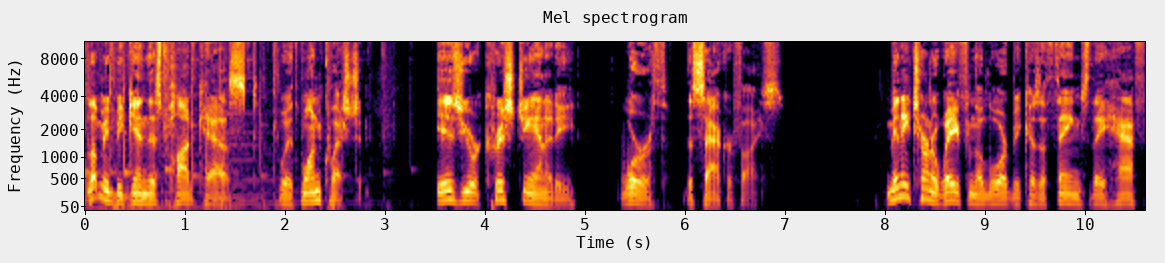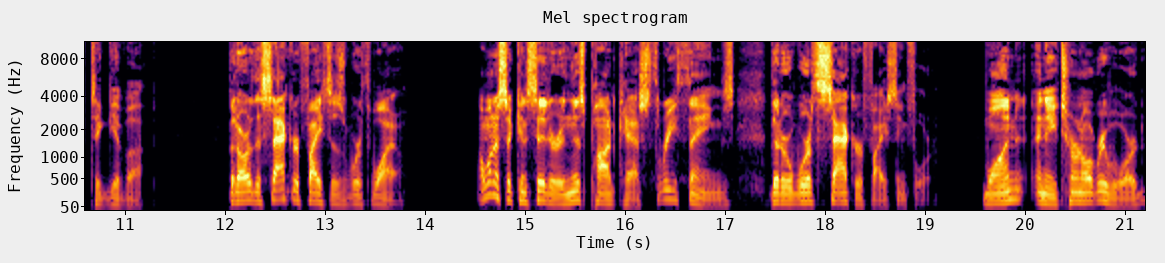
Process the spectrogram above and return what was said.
Let me begin this podcast with one question Is your Christianity worth the sacrifice? Many turn away from the Lord because of things they have to give up. But are the sacrifices worthwhile? I want us to consider in this podcast three things that are worth sacrificing for one, an eternal reward,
